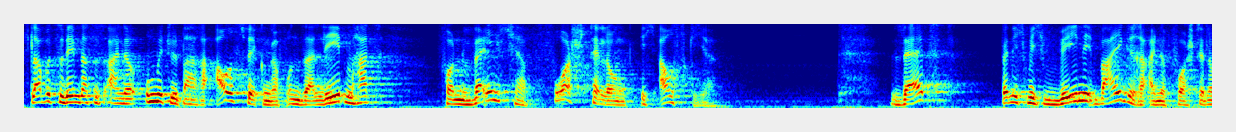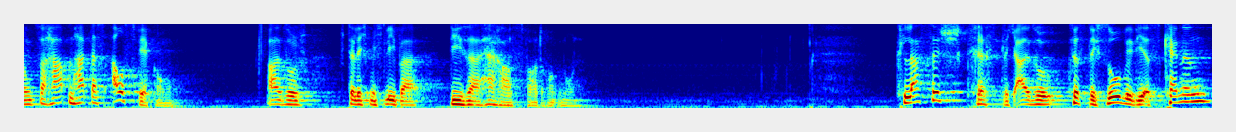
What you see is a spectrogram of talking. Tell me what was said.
Ich glaube zudem, dass es eine unmittelbare Auswirkung auf unser Leben hat, von welcher Vorstellung ich ausgehe. Selbst wenn ich mich weigere, eine Vorstellung zu haben, hat das Auswirkungen. Also stelle ich mich lieber dieser Herausforderung nun. Klassisch christlich, also christlich so, wie wir es kennen,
